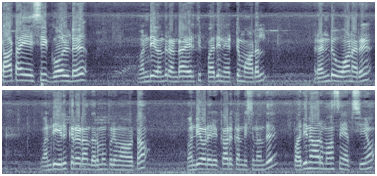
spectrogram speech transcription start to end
டாடா ஏசி கோல்டு வண்டி வந்து ரெண்டாயிரத்தி பதினெட்டு மாடல் ரெண்டு ஓனரு வண்டி இருக்கிற இடம் தருமபுரி மாவட்டம். வண்டியோட ரெக்கார்டு கண்டிஷன் வந்து பதினாறு மாதம் எஃப்சியும்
